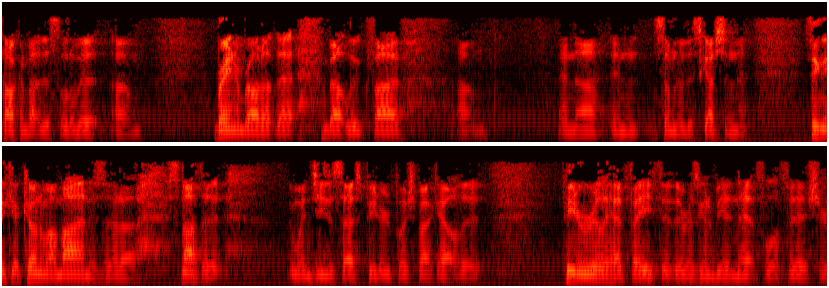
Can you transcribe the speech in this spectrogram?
talking about this a little bit. Um, Brandon brought up that about Luke five, um, and uh, in some of the discussion, the thing that kept coming to my mind is that uh, it's not that when Jesus asked Peter to push back out that Peter really had faith that there was going to be a net full of fish, or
